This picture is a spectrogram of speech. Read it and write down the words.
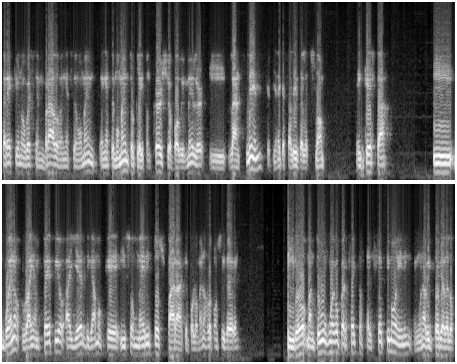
tres que uno ve sembrados en ese momento, en este momento, Clayton Kershaw, Bobby Miller y Lance Lynn, que tiene que salir del slump en que está. Y bueno, Ryan Pepio ayer, digamos que hizo méritos para que por lo menos lo consideren. Tiró, mantuvo un juego perfecto hasta el séptimo inning en una victoria de los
